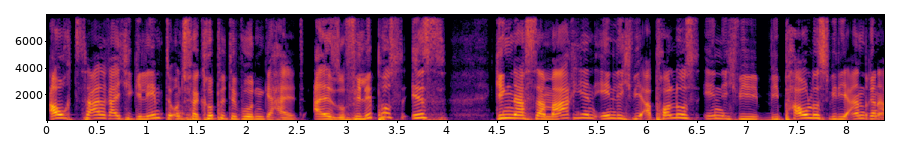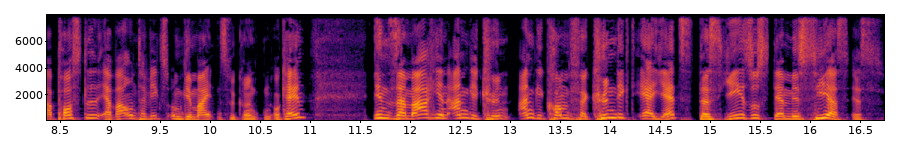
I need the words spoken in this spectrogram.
Auch zahlreiche Gelähmte und Verkrüppelte wurden geheilt. Also, Philippus ist ging nach Samarien, ähnlich wie Apollos, ähnlich wie, wie Paulus, wie die anderen Apostel. Er war unterwegs, um Gemeinden zu gründen, okay? In Samarien angekommen, verkündigt er jetzt, dass Jesus der Messias ist.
